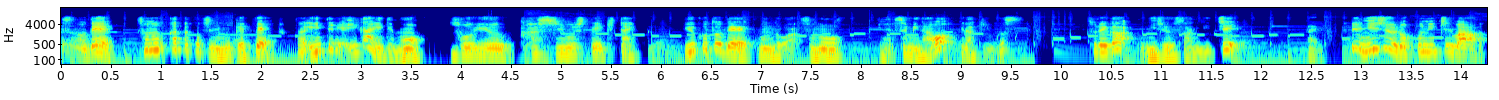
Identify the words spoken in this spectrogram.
ですので、その方たちに向けて、インテリア以外でも、そういう発信をしていきたいということで、今度はそのえーセミナーを開きます。それが23日。はいで、26日は、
